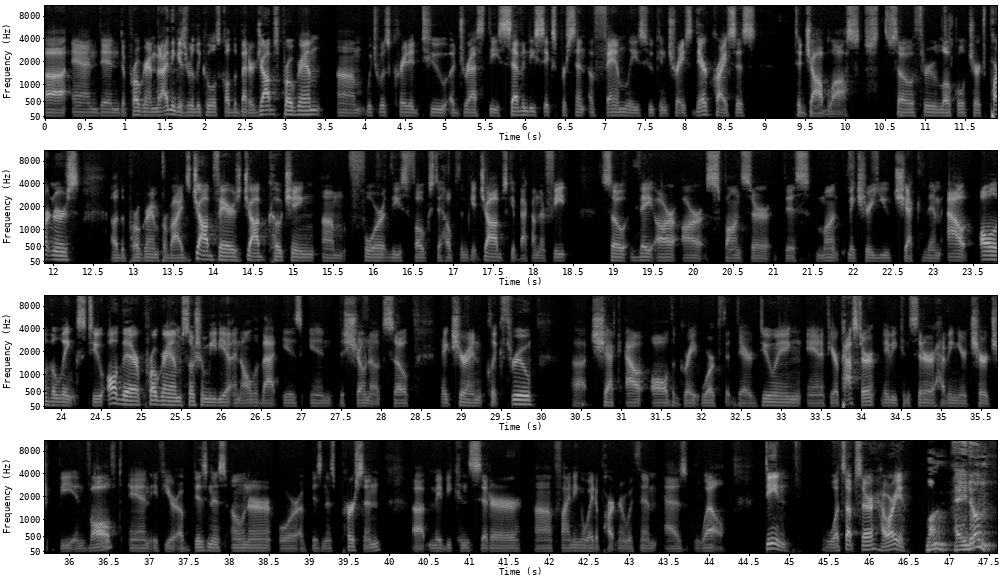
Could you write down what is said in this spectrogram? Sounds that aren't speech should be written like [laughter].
Uh, and then the program that I think is really cool is called the Better Jobs Program, um, which was created to address the 76% of families who can trace their crisis to job loss. So through local church partners, uh, the program provides job fairs, job coaching um, for these folks to help them get jobs, get back on their feet. So they are our sponsor this month. Make sure you check them out. All of the links to all their programs, social media, and all of that is in the show notes. So make sure and click through. Uh, check out all the great work that they're doing. And if you're a pastor, maybe consider having your church be involved. And if you're a business owner or a business person, uh, maybe consider uh, finding a way to partner with them as well. Dean, what's up, sir? How are you? Well, how you doing?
